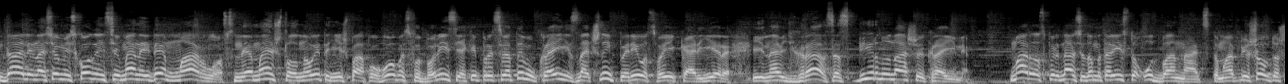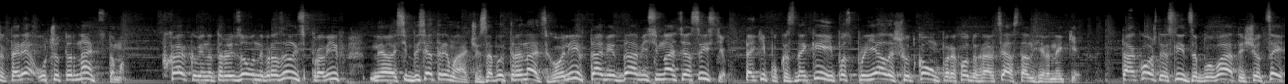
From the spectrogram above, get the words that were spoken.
Далі на сьомій сходинці в мене йде Марлос, не менш талановитий, ніж Папу Гомес, футболіст, який присвятив Україні значний період своєї кар'єри і навіть грав за збірну нашої країни. Марлос приєднався до металіста у 12-му, а пішов до Шахтаря у 14-му. В Харкові натуралізований бразилець провів е, 73 матчі, забив 13 голів та віддав 18 асистів. Такі показники і посприяли швидкому переходу гравця в стан гірників. Також не слід забувати, що цей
